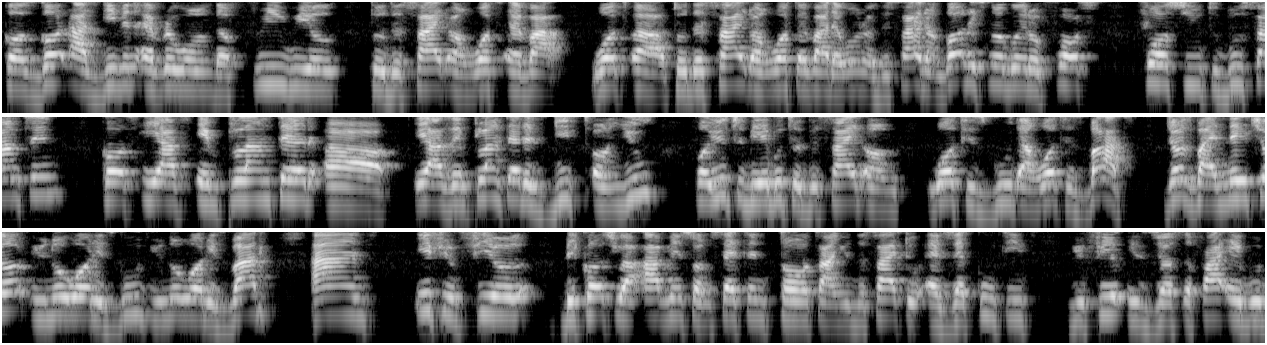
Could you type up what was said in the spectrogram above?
because God has given everyone the free will to decide on whatever what uh, to decide on whatever they want to decide on. God is not going to force force you to do something because he has implanted uh he has implanted his gift on you for you to be able to decide on what is good and what is bad just by nature you know what is good you know what is bad and if you feel because you are having some certain thoughts and you decide to execute it you feel it's justifiable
